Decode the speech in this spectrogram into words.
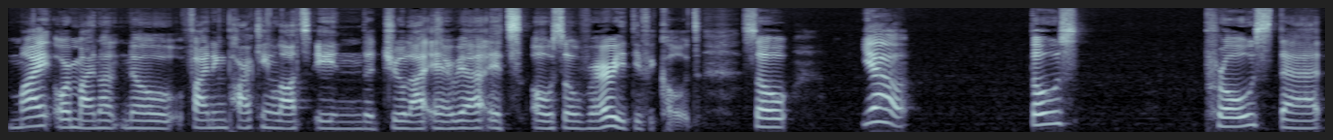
might or might not know finding parking lots in the Chula area, it's also very difficult. So, yeah, those pros that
